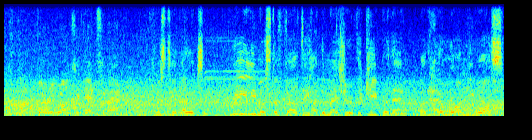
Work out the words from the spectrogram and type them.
He's done very well to get to that. Christian Eriksen really must have felt he had the measure of the keeper then, but how wrong he was.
